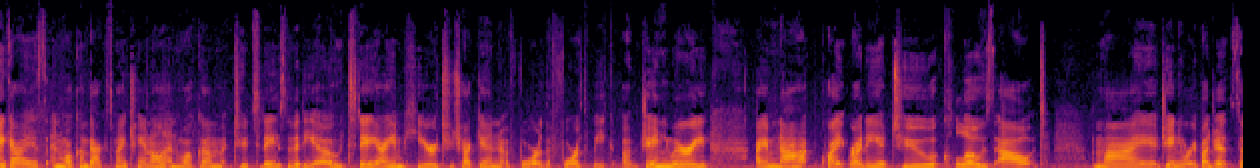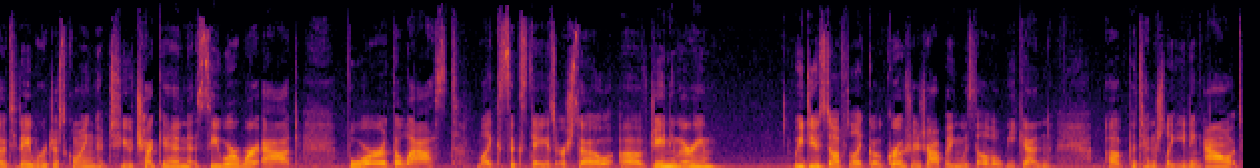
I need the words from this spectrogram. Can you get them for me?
Hey guys and welcome back to my channel and welcome to today's video. Today I am here to check in for the fourth week of January. I am not quite ready to close out my January budget so today we're just going to check in, see where we're at for the last like six days or so of January. We do still have to like go grocery shopping, we still have a weekend of potentially eating out.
